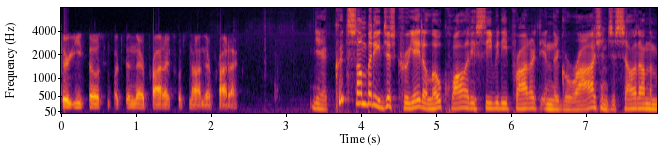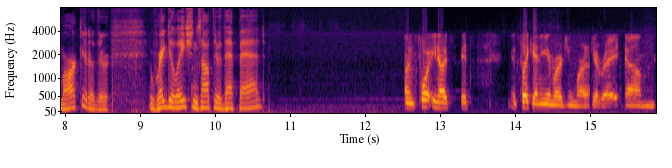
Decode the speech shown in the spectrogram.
their ethos, and what's in their products, what's not in their products. Yeah. Could somebody just create a low quality CBD product in their garage and just sell it on the market? Are there regulations out there that bad? Unfortunately, you know, it's it's it's like any emerging market, right? Um,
